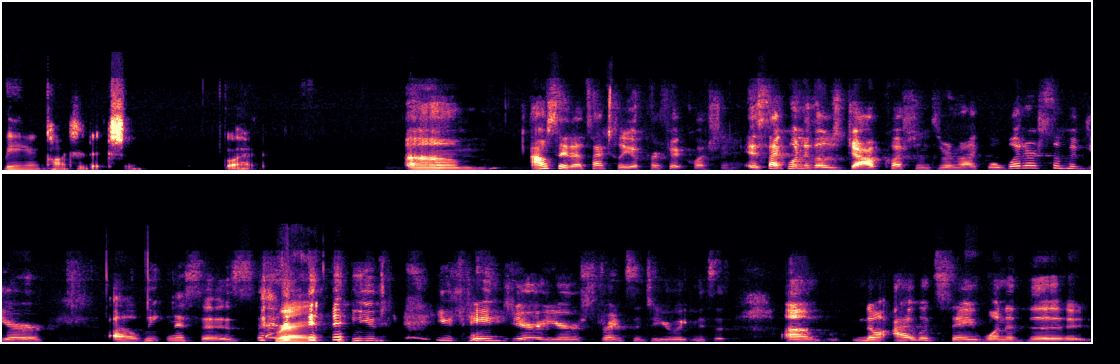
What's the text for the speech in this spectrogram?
being in contradiction. Go ahead. Um, I'll say that's actually a perfect question. It's like one of those job questions where I'm like, well, what are some of your uh, weaknesses? Right. you you change your your strengths into your weaknesses. Um, no, I would say one of the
